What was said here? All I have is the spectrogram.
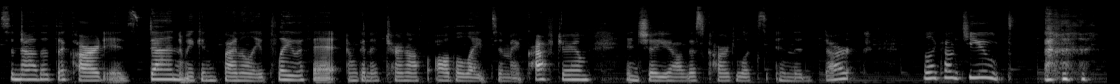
So now that the card is done, we can finally play with it. I'm going to turn off all the lights in my craft room and show you how this card looks in the dark. Look how cute!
